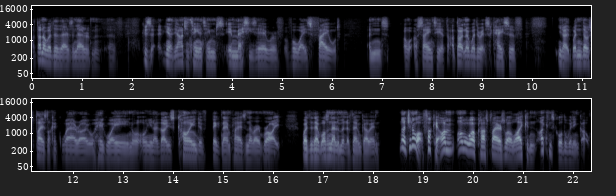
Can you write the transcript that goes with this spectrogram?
I don't know whether there's an element of because you know the Argentina teams in Messi's era have, have always failed, and I, I was saying to you, I don't know whether it's a case of you know when those players like Aguero or Higuain or, or you know those kind of big name players in their own right, whether there was an element of them going, no, do you know what? Fuck it, I'm I'm a world class player as well. I can I can score the winning goal.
